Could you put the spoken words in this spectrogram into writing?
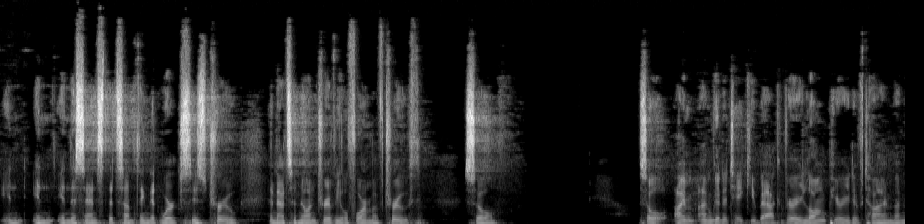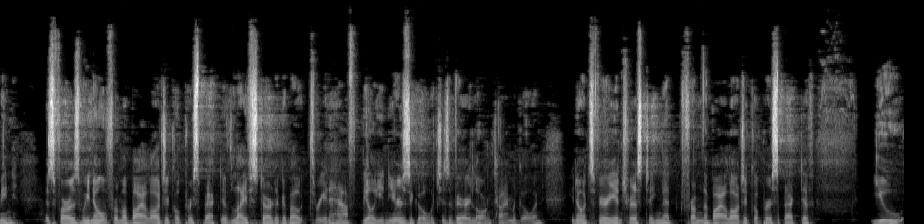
in, in, in the sense that something that works is true and that's a non-trivial form of truth. So so i'm, I'm going to take you back a very long period of time. I mean as far as we know from a biological perspective life started about three and a half billion years ago which is a very long time ago. And you know it's very interesting that from the biological perspective you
